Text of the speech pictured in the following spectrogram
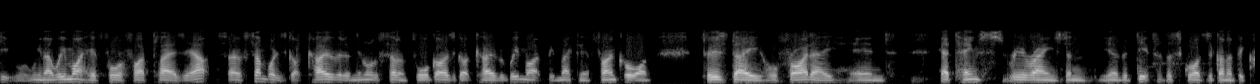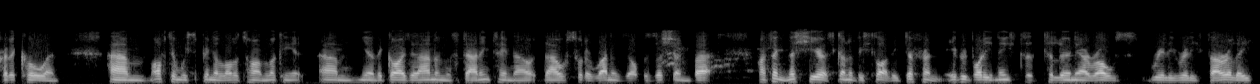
You know, we might have four or five players out. So if somebody's got COVID, and then all of a sudden four guys have got COVID, we might be making a phone call on Thursday or Friday, and our team's rearranged, and you know the depth of the squads are going to be critical, and um, often we spend a lot of time looking at um, you know the guys that aren't in the starting team. They'll, they'll sort of run as the opposition, but I think this year it's going to be slightly different. Everybody needs to, to learn our roles really, really thoroughly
